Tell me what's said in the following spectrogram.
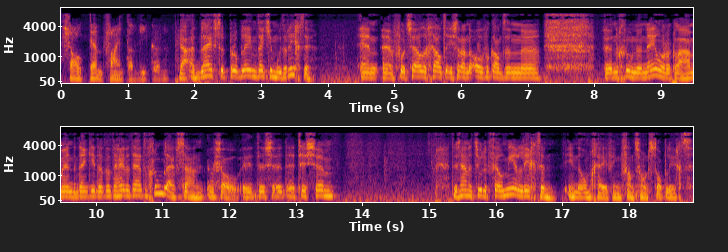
zou Campfind dat niet kunnen. Ja, het blijft het probleem dat je moet richten. En uh, voor hetzelfde geld is er aan de overkant een, uh, een groene neonreclame. En dan denk je dat het de hele tijd op groen blijft staan. Of zo. Dus uh, het is... Um, er zijn natuurlijk veel meer lichten in de omgeving van zo'n stoplicht.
